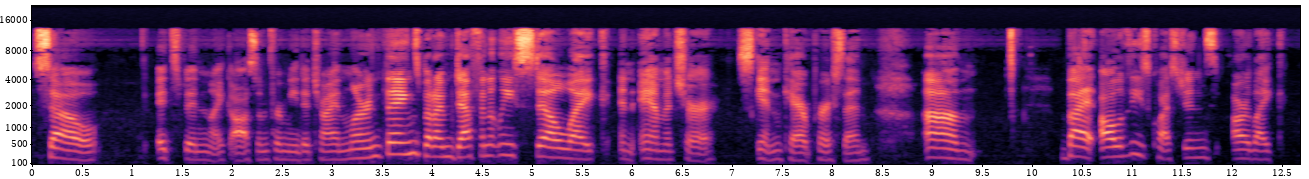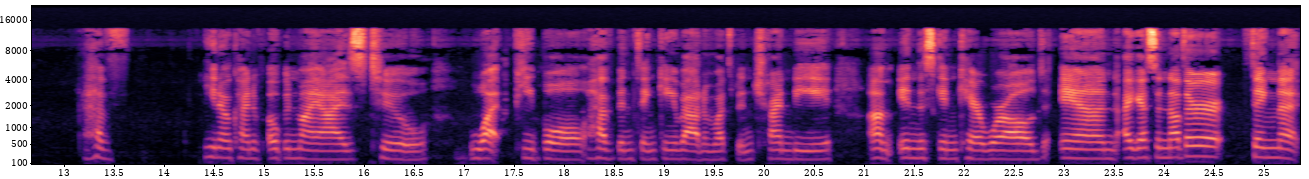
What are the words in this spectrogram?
So it's been like awesome for me to try and learn things, but I'm definitely still like an amateur skincare person. Um, but all of these questions are like have you know kind of opened my eyes to what people have been thinking about and what's been trendy um, in the skincare world. And i guess another thing that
